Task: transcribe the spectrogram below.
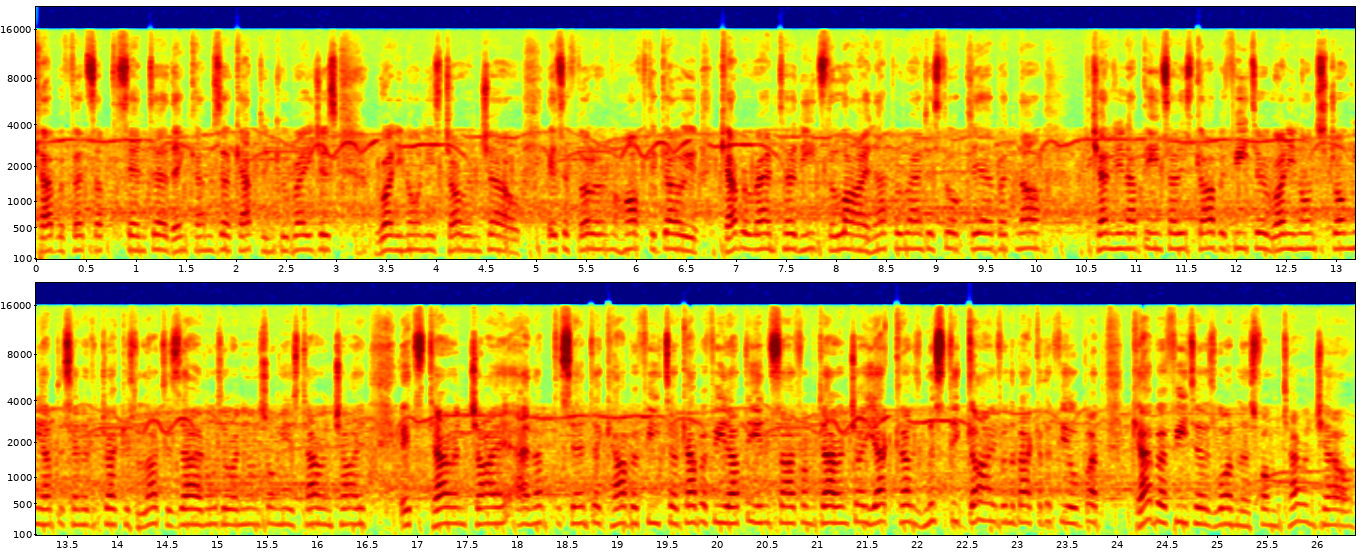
Cabafets up the centre. Then comes uh, Captain Courageous running on his Torrential. It's a furlong and a half to go. Cabaranta needs the line. Apparanta still clear, but now challenging up the inside is Cabafita. Running on strongly up the centre of the track is Latazar, and also running on strongly is Taranchai. It's Taranchai and up the centre Cabafita. Cabafita up the inside from Taranchai. Yak comes Mystic Guide from the back of the field, but Cabafita has won this from Taranchal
